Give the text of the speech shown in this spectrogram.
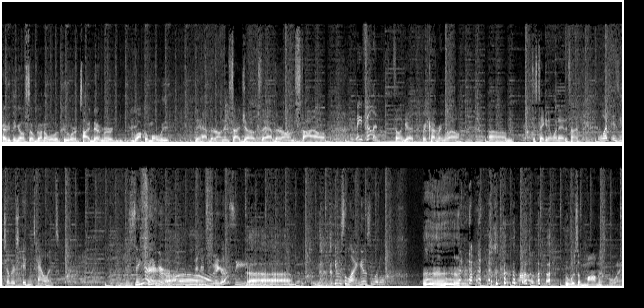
everything else. So Ghana Woloku or Ty Detmer, guacamole. They have their own inside jokes. They have their own style. How you feeling? Feeling good. Recovering well. Um, just taking it one day at a time. What is each other's hidden talent? Singer. Singer. Oh, You can singer? fancy. Uh, Give us a line. Give us a little. Who was a mama's boy?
